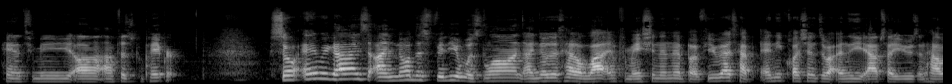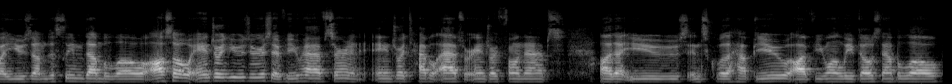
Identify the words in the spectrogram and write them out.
handed to me uh, on physical paper. So anyway guys, I know this video was long, I know this had a lot of information in it, but if you guys have any questions about any of the apps I use and how I use them, just leave them down below. Also, Android users, if you have certain Android tablet apps or Android phone apps uh, that you use in school to help you, uh, if you want to leave those down below,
